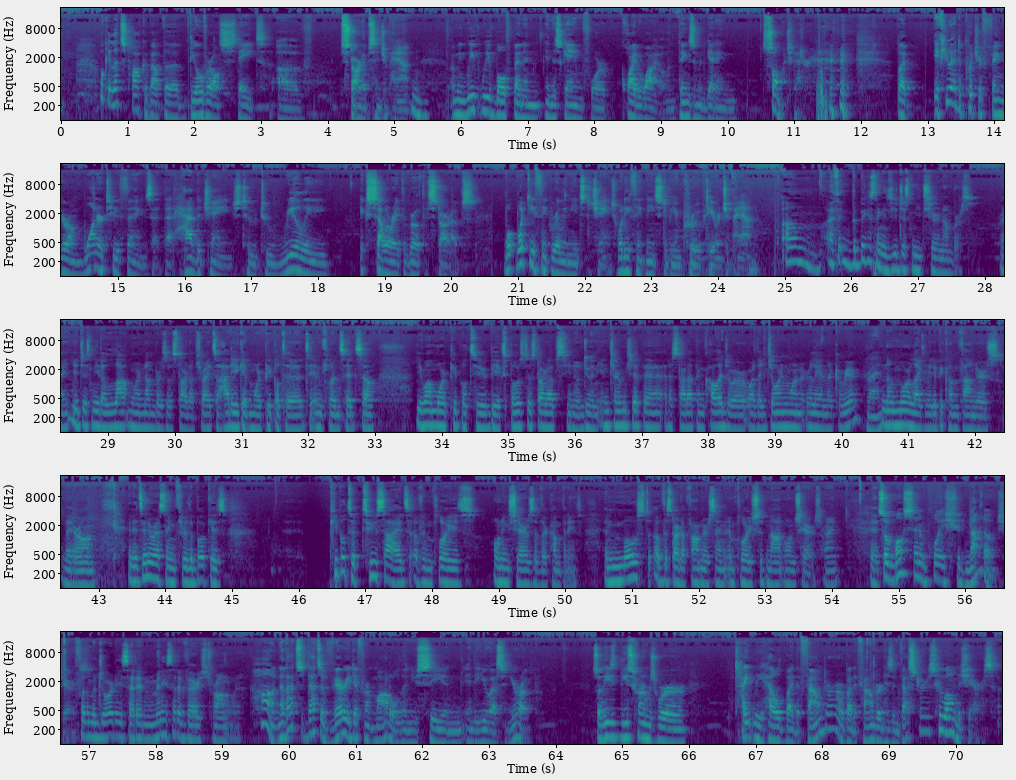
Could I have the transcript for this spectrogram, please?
Okay, let's talk about the, the overall state of startups in Japan. Mm-hmm. I mean, we've, we've both been in, in this game for quite a while, and things have been getting so much better. but if you had to put your finger on one or two things that, that had to change to, to really accelerate the growth of startups, what, what do you think really needs to change? What do you think needs to be improved here in Japan? Um, I think the biggest thing is you just need sheer numbers, right? You just need a lot more numbers of startups, right? So how do you get more people to, to influence it? So you want more people to be exposed to startups, you know, do an internship at a startup in college or, or they join one early in their career. Right. And they're more likely to become founders later on. And it's interesting through the book is people took two sides of employees owning shares of their companies. And most of the startup founders said employees should not own shares, right? It, so most said employees should not own shares. For the majority said it, and many said it very strongly. Huh. Now that's that's a very different model than you see in, in the U.S. and Europe. So these these firms were tightly held by the founder or by the founder and his investors? Who owned the shares?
